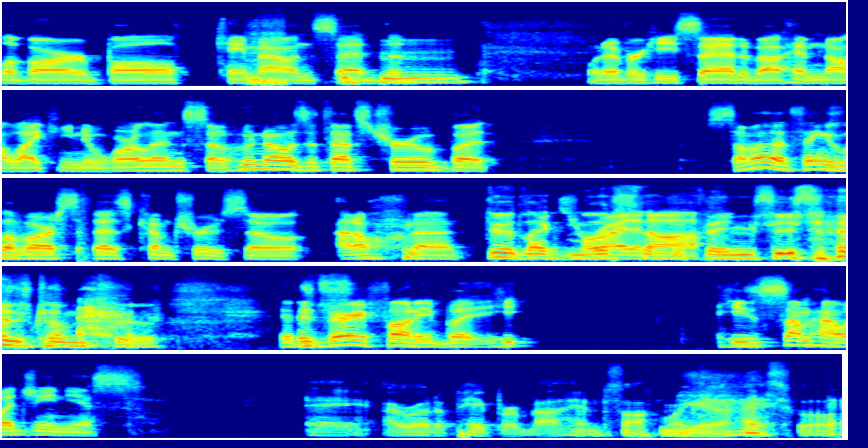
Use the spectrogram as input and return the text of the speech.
LeVar Ball came out and said that mm-hmm. whatever he said about him not liking New Orleans. So who knows if that's true, but some of the things LeVar says come true. So I don't want to dude like most of off. the things he says come true. it's, it's very funny, but he he's somehow a genius. Hey, I wrote a paper about him sophomore year of high school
